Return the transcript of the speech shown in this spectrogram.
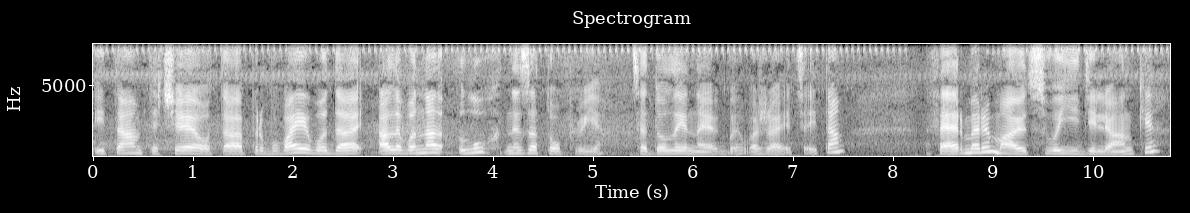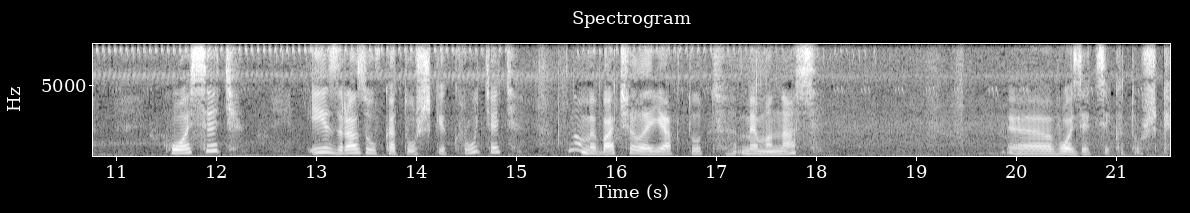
і там тече, ота, прибуває вода, але вона луг не затоплює. Це долина, якби вважається. І там фермери мають свої ділянки, косять і зразу в катушки крутять. Ну, ми бачили, як тут мимо нас е, возять ці катушки.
